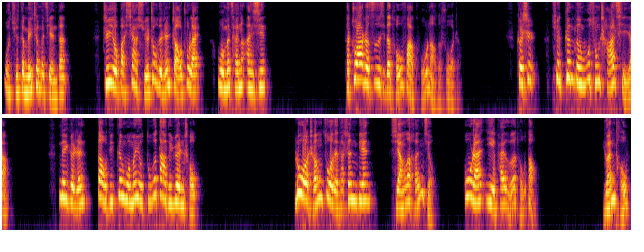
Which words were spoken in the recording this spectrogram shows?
我觉得没这么简单，只有把下血咒的人找出来，我们才能安心。”他抓着自己的头发，苦恼的说着：“可是却根本无从查起呀，那个人到底跟我们有多大的冤仇？”洛成坐在他身边，想了很久，忽然一拍额头道：“源头。”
